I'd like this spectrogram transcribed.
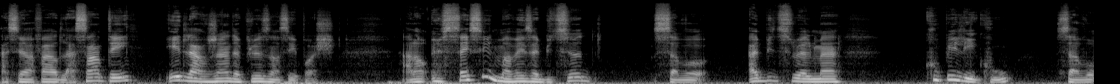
Elle s'est offert de la santé et de l'argent de plus dans ses poches. Alors, cesser une mauvaise habitude, ça va habituellement couper les coups. Ça va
